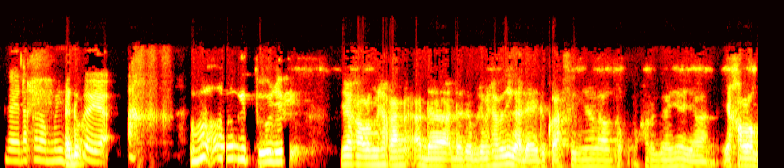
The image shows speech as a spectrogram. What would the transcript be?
nggak enak namanya Aduh. juga ya Heeh, gitu. Jadi ya kalau misalkan ada dari objek wisata juga ada edukasinya lah untuk harganya jangan. Ya kalau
